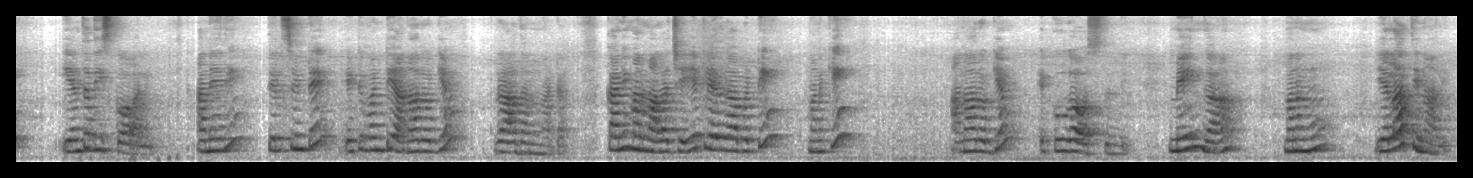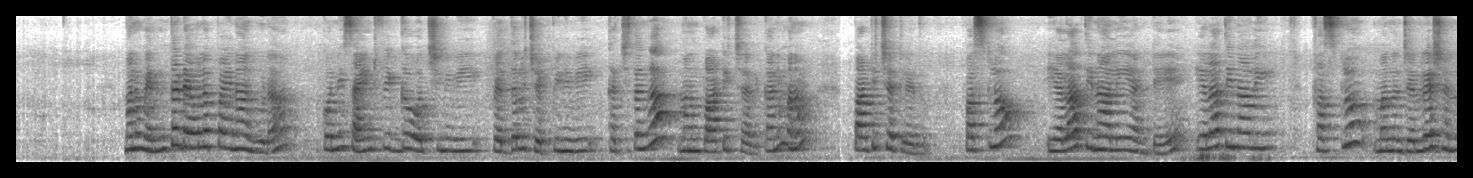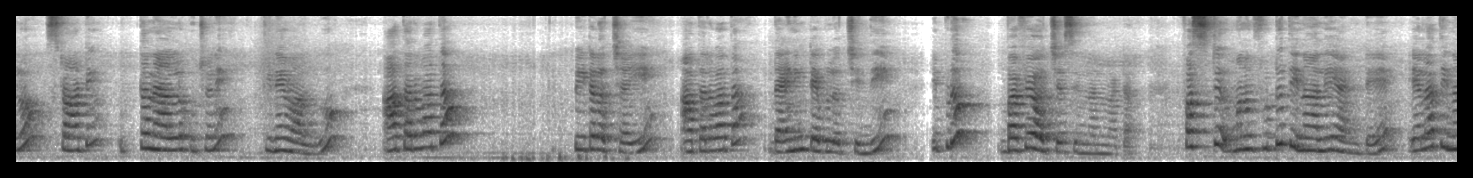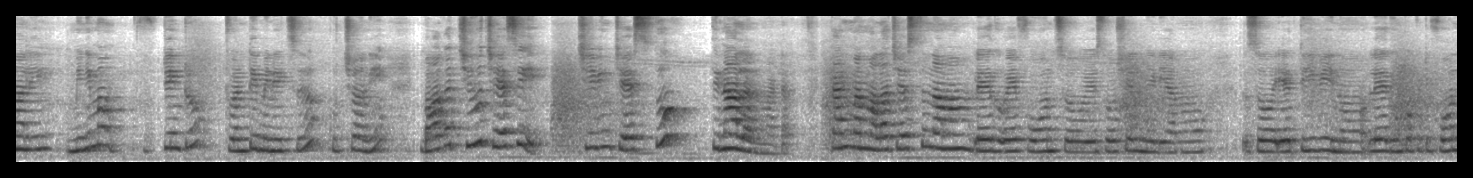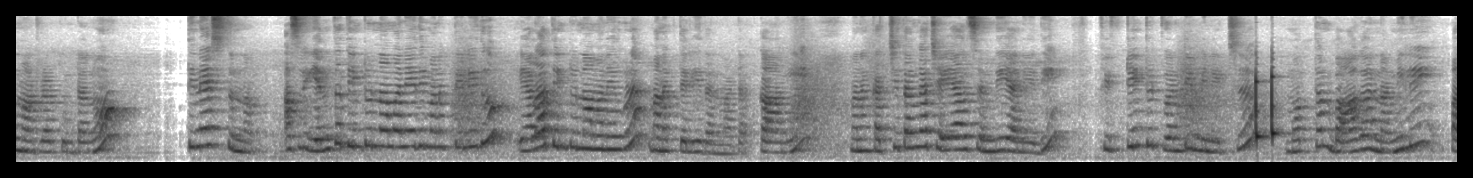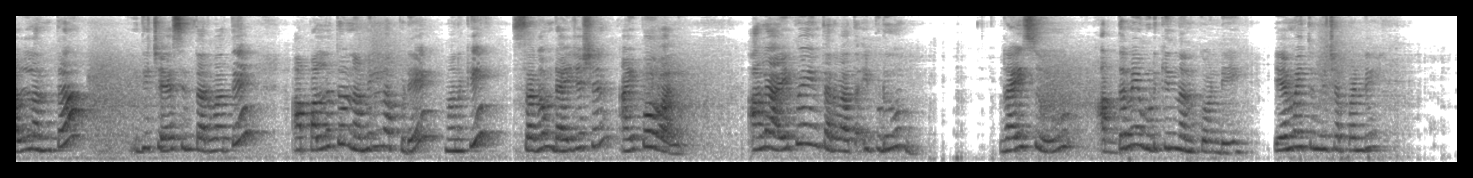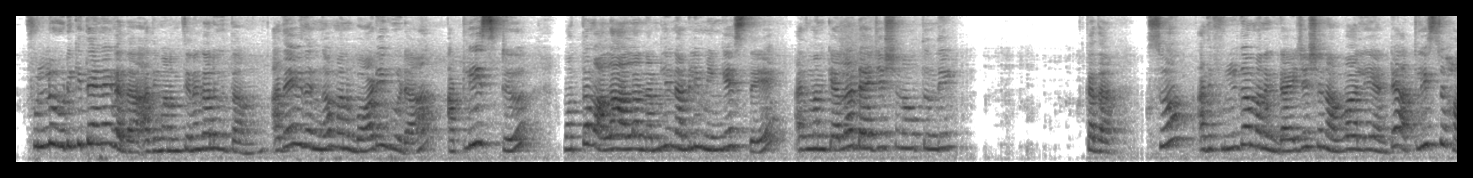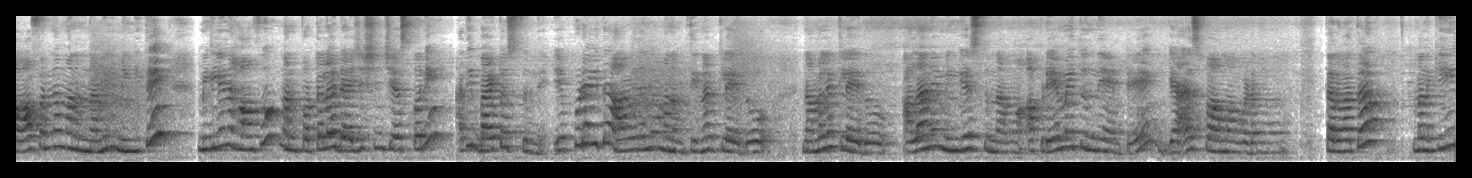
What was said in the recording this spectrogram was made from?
ఎంత తీసుకోవాలి అనేది తెలిసింటే ఎటువంటి అనారోగ్యం రాదన్నమాట. కానీ మనం అలా చేయట్లేదు కాబట్టి మనకి అనారోగ్యం ఎక్కువగా వస్తుంది. మెయిన్గా మనము ఎలా తినాలి? మనం ఎంత డెవలప్ అయినా కూడా కొన్ని సైంటిఫిక్గా వచ్చినవి పెద్దలు చెప్పినవి ఖచ్చితంగా మనం పాటించాలి. కానీ మనం పాటించట్లేదు. ఫస్ట్లో ఎలా తినాలి అంటే ఎలా తినాలి? ఫస్ట్లో మన జనరేషన్లో స్టార్టింగ్ ఉత్త నేలలో కూర్చొని తినేవాళ్ళు. ఆ తర్వాత పీటలు వచ్చాయి. ఆ తర్వాత డైనింగ్ టేబుల్ వచ్చింది. ఇప్పుడు బఫే వచ్చేసింది అనమాట ఫస్ట్ మనం ఫుడ్ తినాలి అంటే ఎలా తినాలి? Minimum fifteen to twenty minutes కూర్చొని బాగా చివ్ చేసి చీవింగ్ చేస్తూ తినాలన్నమాట. కానీ మనం అలా చేస్తున్నామా? లేదు ఏ ఫోన్స్ ఏ సోషల్ మీడియానో సో ఏ టీవీనో లేదు ఇంకొకటి ఫోన్ మాట్లాడుకుంటానో తినేస్తున్నాం. అసలు ఎంత తింటున్నాం అనేది మనకు తెలీదు ఎలా తింటున్నాం అనేది కూడా మనకు తెలియదు అనమాట కానీ మనం ఖచ్చితంగా చేయాల్సింది అనేది ఫిఫ్టీన్ టు ట్వంటీ మినిట్స్ మొత్తం బాగా నమిలి పళ్ళంతా ఇది చేసిన తర్వాతే ఆ పళ్ళతో నమిలినప్పుడే మనకి సగం డైజెషన్ అయిపోవాలి. అలా అయిపోయిన తర్వాత ఇప్పుడు రైసు అద్దమే ఉడికిందనుకోండి ఏమవుతుంది చెప్పండి? ఫుల్ ఉడికితేనే కదా అది మనం తినగలుగుతాము. అదేవిధంగా మన బాడీ కూడా అట్లీస్ట్ మొత్తం అలా అలా నమిలి నమిలి మింగేస్తే అది మనకి ఎలా డైజెషన్ అవుతుంది? కదా? సో అది ఫుల్గా మనకి డైజెషన్ అవ్వాలి అంటే అట్లీస్ట్ హాఫ్ అన్న మనం నమిలి మింగితే మిగిలిన హాఫ్ మన పొట్టలో డైజెషన్ చేసుకొని అది బయట వస్తుంది ఎప్పుడైతే ఆ విధంగా మనం తినట్లేదో నమలట్లేదు అలానే మింగేస్తున్నాము అప్పుడు ఏమవుతుంది అంటే గ్యాస్ ఫామ్ అవ్వడము తర్వాత మనకి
